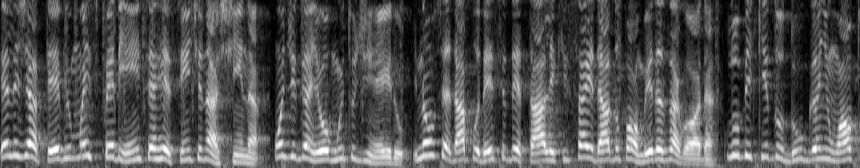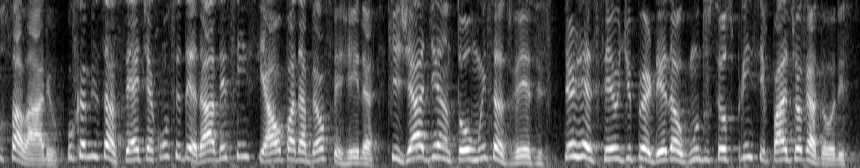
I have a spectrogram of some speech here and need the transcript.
Ele já teve uma experiência recente na China, onde ganhou muito dinheiro, e não será por esse detalhe que sairá do Palmeiras agora, clube que Dudu ganha um alto salário. O camisa 7 é considerado essencial para Abel Ferreira, que já adiantou muitas vezes ter receio de perder algum dos seus principais jogadores.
